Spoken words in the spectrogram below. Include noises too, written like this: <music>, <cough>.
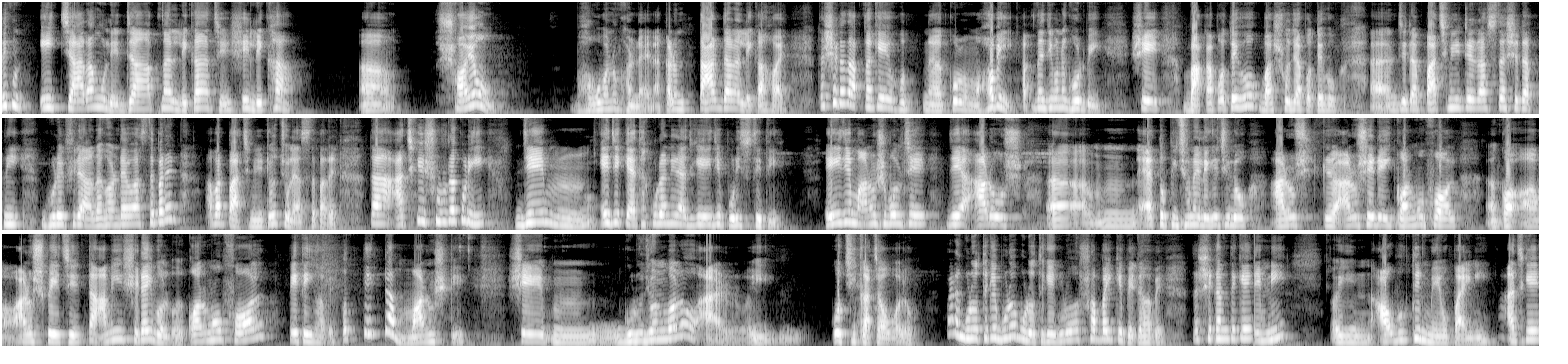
দেখুন, এই চার আঙুলে যা আপনার লেখা আছে, সেই লেখা স্বয়ং ভগবানও খণ্ডায় না, কারণ তার দ্বারা লেখা হয়। তা সেটা তো আপনাকে হবেই, আপনার জীবনে ঘটবেই। সে বাঁকা পথে হোক বা সোজা পথে হোক যেটা পাঁচ মিনিটের রাস্তা, সেটা আপনি ঘুরে ফিরে আধা ঘন্টায়ও আসতে পারেন, আবার পাঁচ মিনিটেও চলে আসতে পারেন। তা আজকে শুরুটা করি যে এই যে ক্যাথাকুরানির আজকে এই যে পরিস্থিতি এই যে মানুষ বলছে যে আড়স এত পিছনে লেগেছিল আড়স আড়সের এই কর্মফল আড়স পেয়েছে, তা আমি সেটাই বলব, কর্মফল পেতেই হবে। প্রত্যেকটা মানুষকে, সে গুরুজন বলো আর ওই কচি কাঁচাও বলো মানে বুড়ো থেকে বুড়ো বুড়ো থেকে বুড়ো সবাইকে পেতে হবে। তা সেখান থেকে এমনি ওই আওভক্তির মেয়েও পাইনি আজকে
